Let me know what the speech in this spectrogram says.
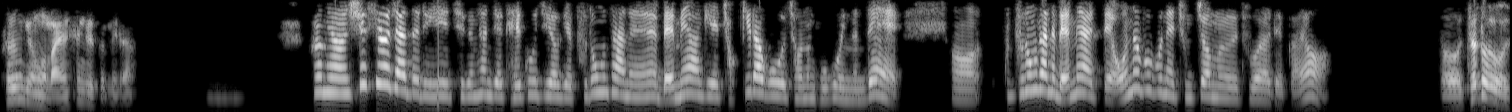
그런 경우가 많이 생길 겁니다. 그러면 실수요자들이 지금 현재 대구 지역의 부동산을 매매하기에 적기라고 저는 보고 있는데, 어, 그 부동산을 매매할 때 어느 부분에 중점을 두어야 될까요? 어, 저도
